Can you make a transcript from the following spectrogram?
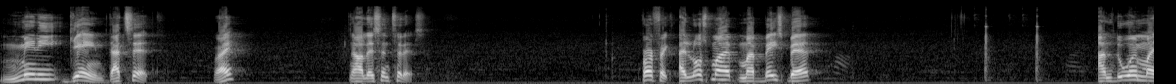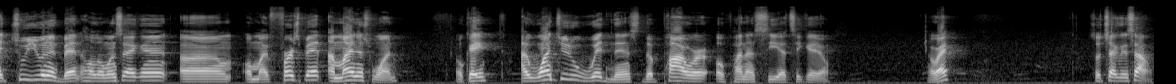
Mini game. That's it. Right? Now listen to this. Perfect. I lost my, my base bet. I'm doing my two unit bet. Hold on one second. Um, on my first bet, I'm minus one. Okay. I want you to witness the power of Panacea TKO. All right. So check this out.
